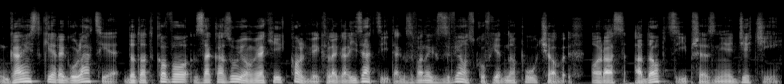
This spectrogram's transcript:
Gańskie regulacje dodatkowo zakazują jakiejkolwiek legalizacji tzw. Tak związków jednopłciowych oraz adopcji przez nie dzieci.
